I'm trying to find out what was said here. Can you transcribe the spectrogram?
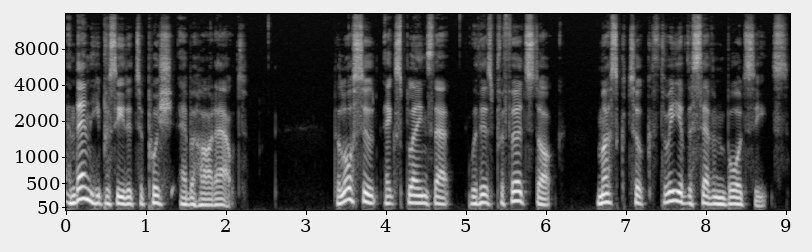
And then he proceeded to push Eberhard out. The lawsuit explains that with his preferred stock, Musk took three of the seven board seats,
